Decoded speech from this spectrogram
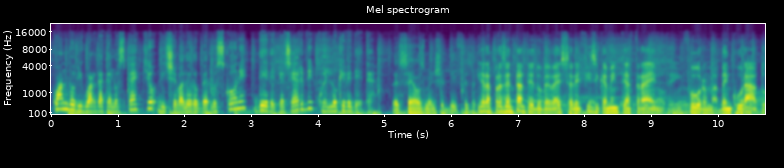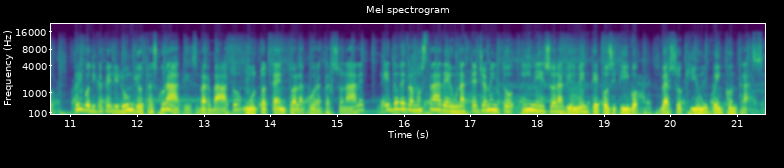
Quando vi guardate allo specchio, diceva loro Berlusconi, deve piacervi quello che vedete. Il rappresentante doveva essere fisicamente attraente, in forma, ben curato, privo di capelli lunghi o trascurati, sbarbato, molto attento alla cura personale e doveva mostrare un atteggiamento inesorabilmente positivo verso chiunque incontrasse.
